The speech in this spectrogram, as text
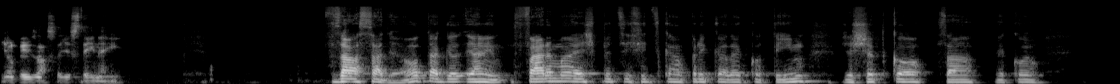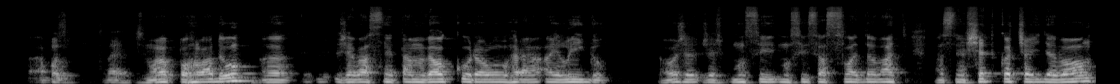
měl být v zásadě stejný. V zásade, no, tak ja neviem, farma je špecifická napríklad ako tým, že všetko sa ako, alebo z môjho pohľadu, e, že vlastne tam veľkú rolu hrá aj legal. No, že, že musí, musí sa sledovať vlastne všetko, čo ide von,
